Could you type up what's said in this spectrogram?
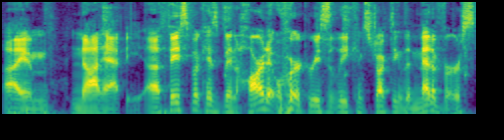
I am not happy. Uh, Facebook has been hard at work recently constructing the metaverse,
